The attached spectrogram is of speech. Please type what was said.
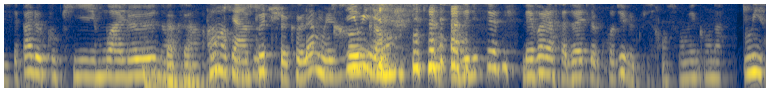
C'est pas le cookie moelleux, donc c'est un Tant qu'il y a un peu de chocolat, moi je dis oui. Hein. c'est délicieux. Mais voilà, ça doit être le produit le plus transformé qu'on a. Oui,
